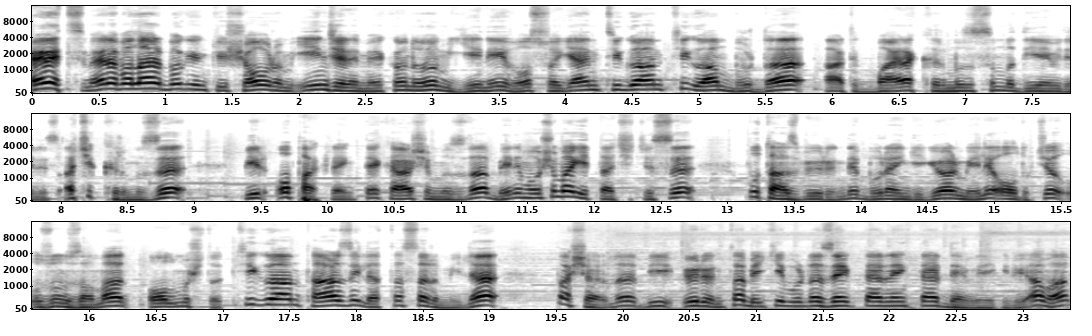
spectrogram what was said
Evet, merhabalar. Bugünkü showroom inceleme konuğum yeni Volkswagen Tiguan. Tiguan burada artık bayrak kırmızısı mı diyebiliriz. Açık kırmızı bir opak renkte karşımızda. Benim hoşuma gitti açıkçası. Bu tarz bir üründe bu rengi görmeyeli oldukça uzun zaman olmuştu. Tiguan tarzıyla, tasarımıyla başarılı bir ürün. Tabii ki burada zevkler, renkler devreye giriyor ama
